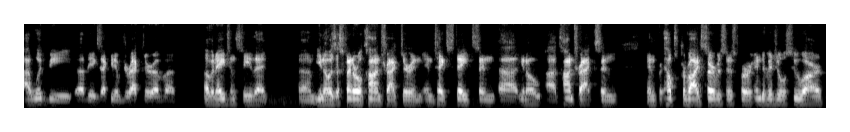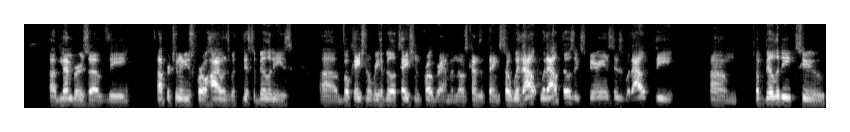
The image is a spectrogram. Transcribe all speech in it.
I would be uh, the executive director of a of an agency that um, you know is a federal contractor and, and takes states and uh, you know uh, contracts and and helps provide services for individuals who are uh, members of the Opportunities for Ohioans with Disabilities uh, vocational rehabilitation program and those kinds of things. So without without those experiences, without the um, ability to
